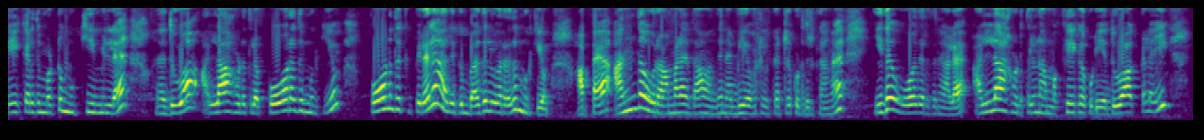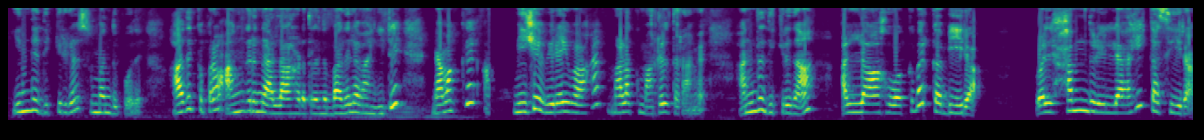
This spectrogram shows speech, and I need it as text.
கேட்கறது மட்டும் முக்கியம் இல்லை அந்த துவா அல்லாஹ் இடத்துல போகிறது முக்கியம். போனதுக்கு பிறகு அதுக்கு பதில் வர்றது முக்கியம். அப்போ அந்த ஒரு அமலை தான் வந்து நபி அவர்கள் கற்றுக் கொடுத்துருக்காங்க. இதை ஓதுறதுனால அல்லாஹ் நம்ம கேட்கக்கூடிய துவாக்களை இந்த திக்கிர்கள் சுமந்து போகுது. அதுக்கப்புறம் அங்கிருந்து அல்லாஹ் இந்த பதிலை வாங்கிட்டு நமக்கு மிக விரைவாக மலக்குமார்கள் தராங்க. அந்த திக்ரு தான் அல்லாஹு அக்பர் கபீரா. வல்ஹம்துலில்லாஹி கசீரா.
